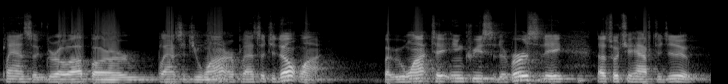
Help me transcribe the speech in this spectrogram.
plants that grow up are plants that you want or plants that you don't want but we want to increase the diversity, that's what you have to do.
